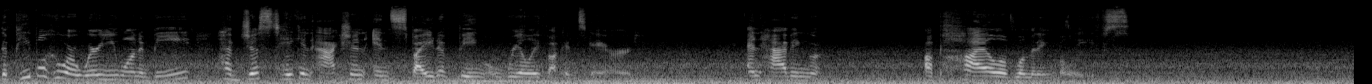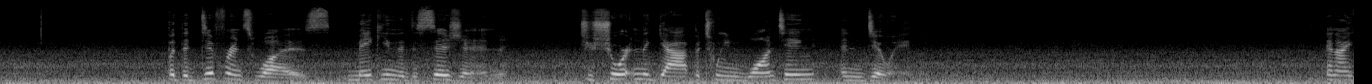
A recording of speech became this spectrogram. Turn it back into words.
The people who are where you want to be have just taken action in spite of being really fucking scared and having a pile of limiting beliefs. But the difference was making the decision to shorten the gap between wanting and doing. And I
